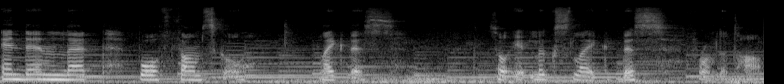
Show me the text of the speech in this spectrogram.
And then let both thumbs go like this. So it looks like this from the top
